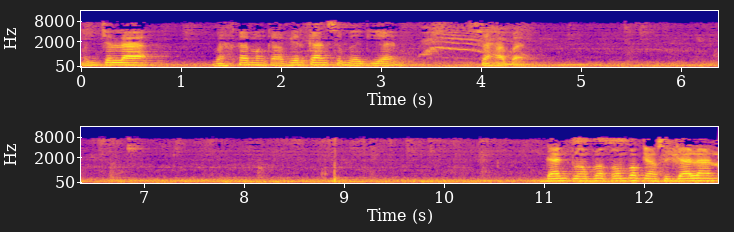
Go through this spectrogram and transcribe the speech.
mencela bahkan mengkafirkan sebagian sahabat. dan kelompok-kelompok yang sejalan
